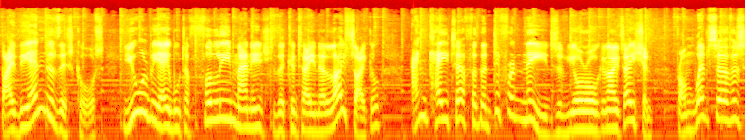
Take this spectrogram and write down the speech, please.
By the end of this course, you will be able to fully manage the container lifecycle and cater for the different needs of your organization, from web servers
